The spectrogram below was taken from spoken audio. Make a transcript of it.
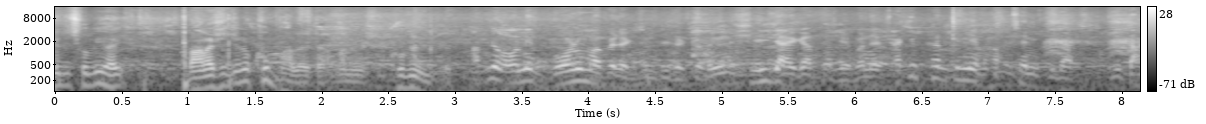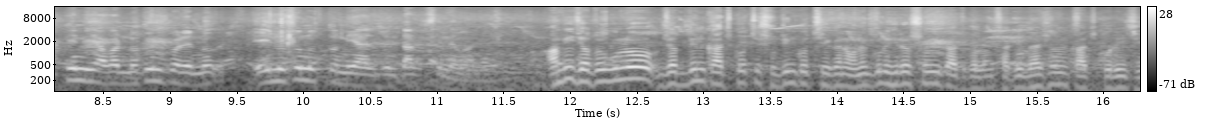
যদি ছবি হয় বাংলাদেশের জন্য খুব ভালো এটা মানে খুবই আপনি অনেক বড় মাপের একজন ডিরেক্টর সেই জায়গা থেকে মানে শাকিব খানকে নিয়ে ভাবছেন কিনা? যে তাকে নিয়ে আবার নতুন করে এই নতুনত্ব নিয়ে আসবেন তার সিনেমা আমি যতগুলো যতদিন কাজ করছি শুটিং করছি এখানে অনেকগুলো হিরোর সঙ্গে কাজ করলাম সাকিব ভাইয়ের সঙ্গে কাজ করেছি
